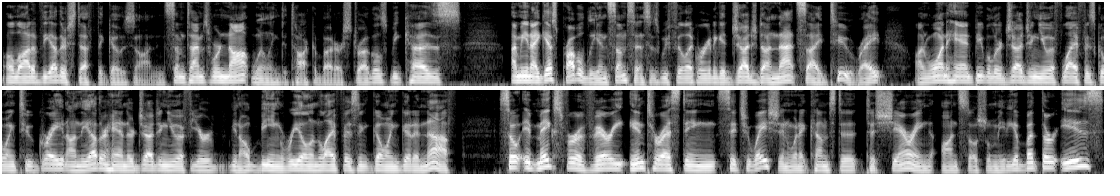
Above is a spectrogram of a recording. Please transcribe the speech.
a lot of the other stuff that goes on, and sometimes we're not willing to talk about our struggles because I mean, I guess probably in some senses we feel like we're going to get judged on that side too, right? On one hand, people are judging you if life is going too great. On the other hand, they're judging you if you're, you know, being real and life isn't going good enough. So it makes for a very interesting situation when it comes to to sharing on social media, but there is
